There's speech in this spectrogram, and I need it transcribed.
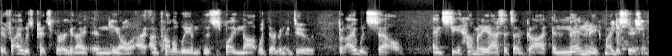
If I was Pittsburgh, and I and you know I, I probably this is probably not what they're going to do, but I would sell and see how many assets I've got and then make my decision.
